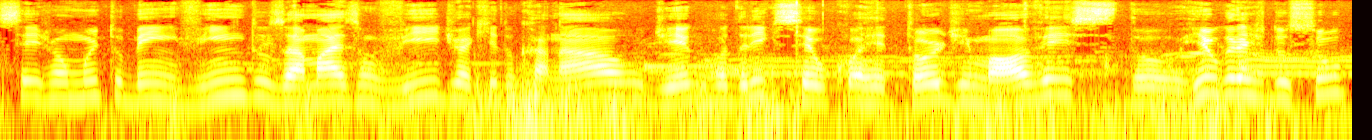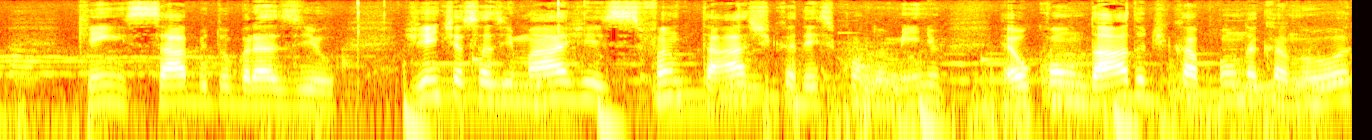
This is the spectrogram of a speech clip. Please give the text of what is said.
sejam muito bem-vindos a mais um vídeo aqui do canal. Diego Rodrigues, seu corretor de imóveis do Rio Grande do Sul, quem sabe do Brasil. Gente, essas imagens fantásticas desse condomínio é o Condado de Capão da Canoa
